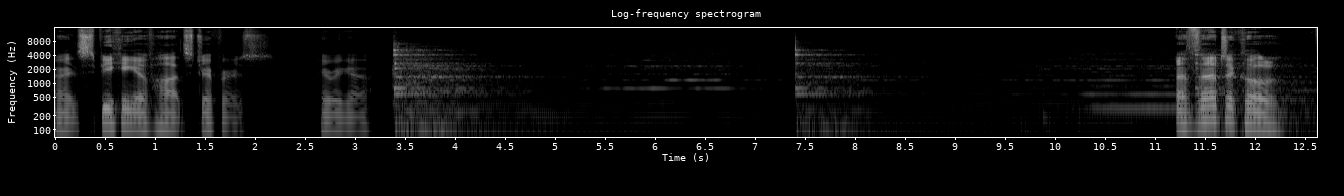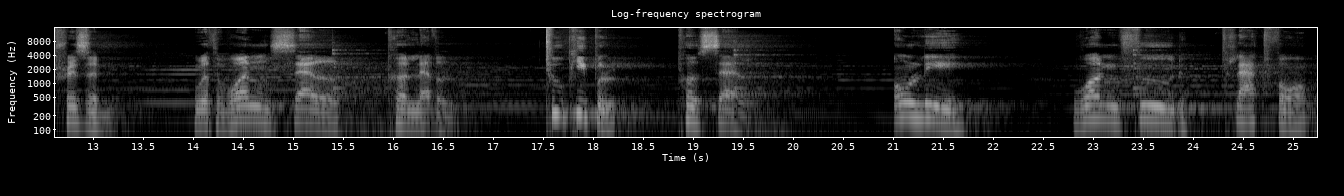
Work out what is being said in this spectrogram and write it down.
All right, speaking of hot strippers, here we go. A vertical prison with one cell per level. Two people per cell. Only one food platform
